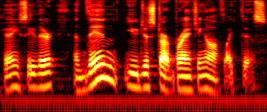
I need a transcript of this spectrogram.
Okay, you see there? And then you just start branching off like this.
